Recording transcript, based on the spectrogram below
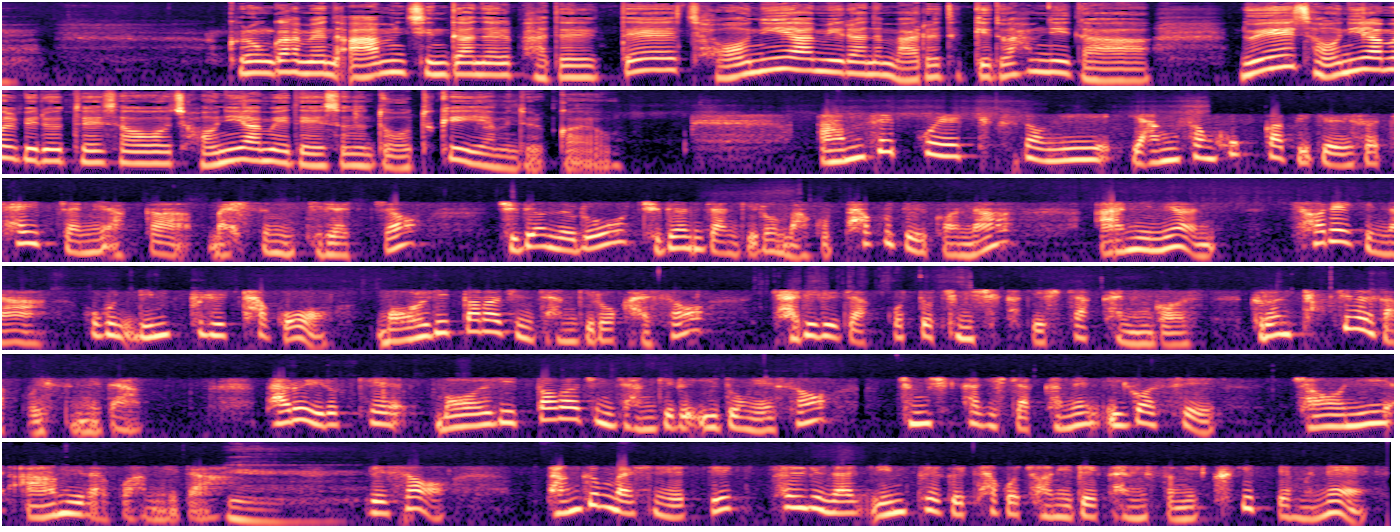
그런가 하면 암 진단을 받을 때 전이암이라는 말을 듣기도 합니다. 뇌 전이암을 비롯해서 전이암에 대해서는 또 어떻게 이해하면 될까요? 암세포의 특성이 양성 혹과 비교해서 차이점이 아까 말씀드렸죠. 주변으로 주변 장기로 마구 파고들거나 아니면 혈액이나 혹은 림프를 타고 멀리 떨어진 장기로 가서 자리를 잡고 또 증식하기 시작하는 것 그런 특징을 갖고 있습니다. 바로 이렇게 멀리 떨어진 장기로 이동해서 증식하기 시작하면 이것을 전이암이라고 합니다. 예. 그래서 방금 말씀드렸듯 혈류나 림프액을 타고 전이될 가능성이 크기 때문에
